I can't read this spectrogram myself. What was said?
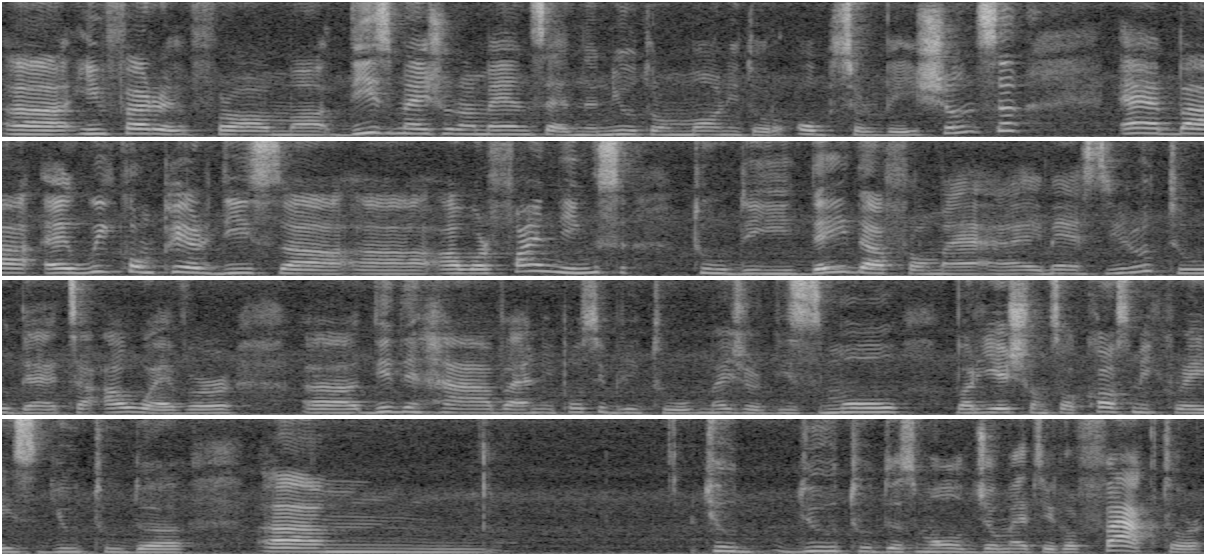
uh, infer from uh, these measurements and the neutron monitor observations. Uh, but uh, we compare these uh, uh, our findings to the data from AMS-02 that, however, didn't have any possibility to measure these small variations of cosmic rays due to the um, to, due to the small geometrical factor.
